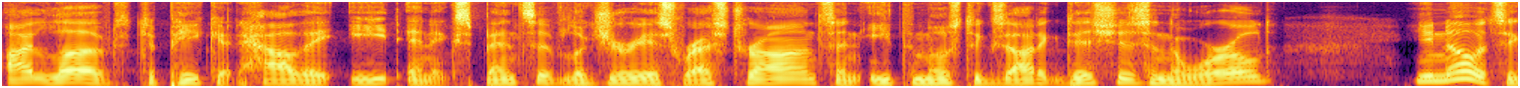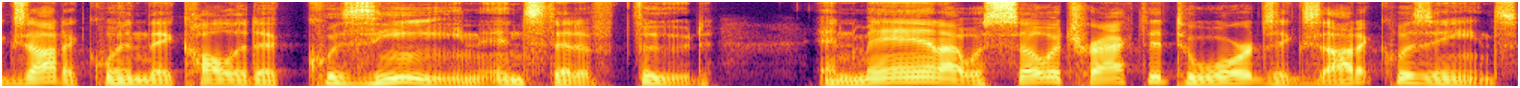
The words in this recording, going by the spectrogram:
I loved to peek at how they eat in expensive, luxurious restaurants and eat the most exotic dishes in the world. You know it's exotic when they call it a cuisine instead of food and man, I was so attracted towards exotic cuisines.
